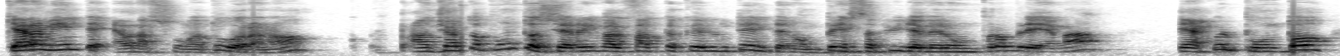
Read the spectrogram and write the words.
Chiaramente è una sfumatura, no? A un certo punto si arriva al fatto che l'utente non pensa più di avere un problema e a quel punto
